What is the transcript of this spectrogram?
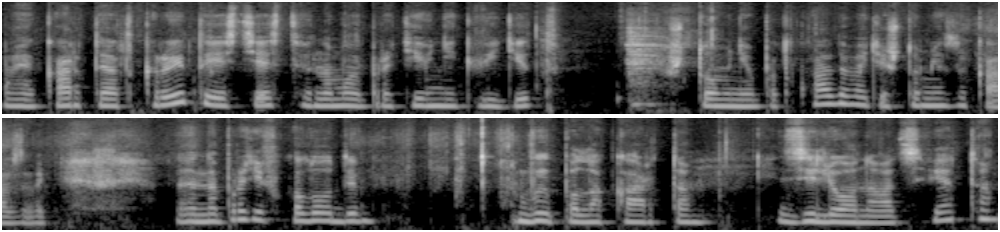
мои карты открыты. Естественно, мой противник видит, что мне подкладывать и что мне заказывать. Э, напротив колоды выпала карта зеленого цвета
